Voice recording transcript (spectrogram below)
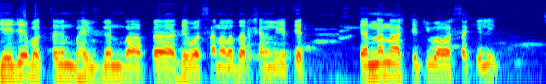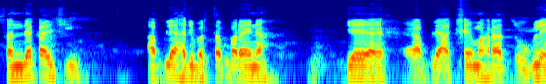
जे जे भक्तगण भाविकगण देवस्थानाला दर्शनाला येतात त्यांना नाश्त्याची व्यवस्था केली. संध्याकाळची आपल्या हरिभक्त परायणा जे आपले अक्षय महाराज उगले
